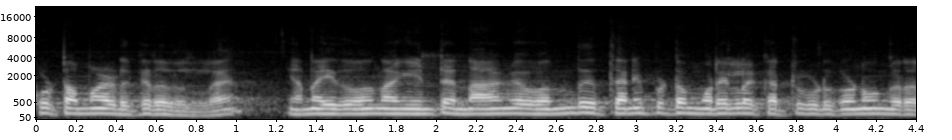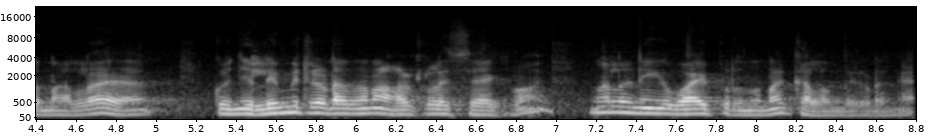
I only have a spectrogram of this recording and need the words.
கூட்டமாக எடுக்கிறது இல்லை ஏன்னா இது வந்து நாங்கள் இன்ட்டு நாங்கள் வந்து தனிப்பட்ட முறையில் கற்றுக் கொடுக்கணுங்கிறனால கொஞ்சம் லிமிட்டடாக தானே ஆட்களை சேர்க்குறோம். அதனால் நீங்கள் வாய்ப்பு இருந்ததுன்னா கலந்துக்கிடுங்க.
